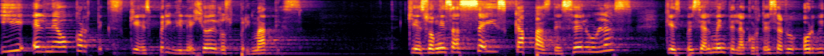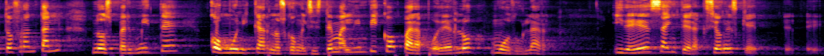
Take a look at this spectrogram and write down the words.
y el neocórtex, que es privilegio de los primates, que son esas seis capas de células que especialmente la corteza orbitofrontal nos permite comunicarnos con el sistema límbico para poderlo modular. Y de esa interacción es que eh,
